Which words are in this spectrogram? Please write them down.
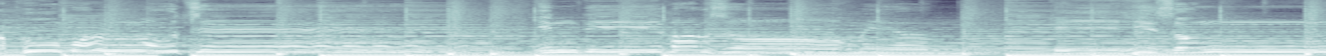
cả phu món lâu che in đi bang gió mây âm kỳ giống khát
